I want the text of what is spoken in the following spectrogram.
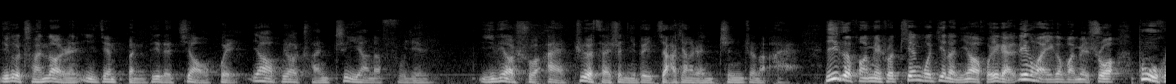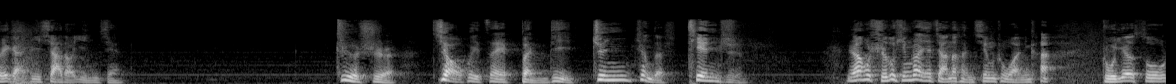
一个传道人，一间本地的教会，要不要传这样的福音？一定要说爱，这才是你对家乡人真正的爱。一个方面说天国近了你要悔改，另外一个方面说不悔改必下到阴间。这是教会在本地真正的天职。然后使徒行传也讲得很清楚啊，你看主耶稣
